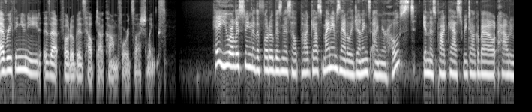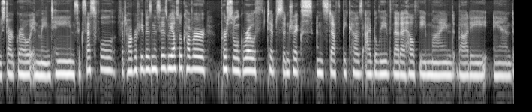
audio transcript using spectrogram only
Everything you need is at photobizhelp.com forward slash links. Hey, you are listening to the Photo Business Help Podcast. My name is Natalie Jennings. I'm your host. In this podcast, we talk about how to start, grow, and maintain successful photography businesses. We also cover personal growth tips and tricks and stuff because I believe that a healthy mind, body, and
